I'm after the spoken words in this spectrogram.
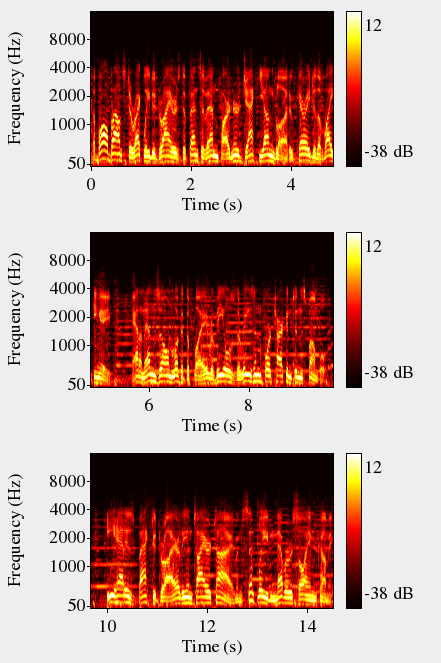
The ball bounced directly to Dryer's defensive end partner, Jack Youngblood, who carried to the Viking eight. And an end zone look at the play reveals the reason for Tarkenton's fumble. He had his back to Dryer the entire time and simply never saw him coming.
